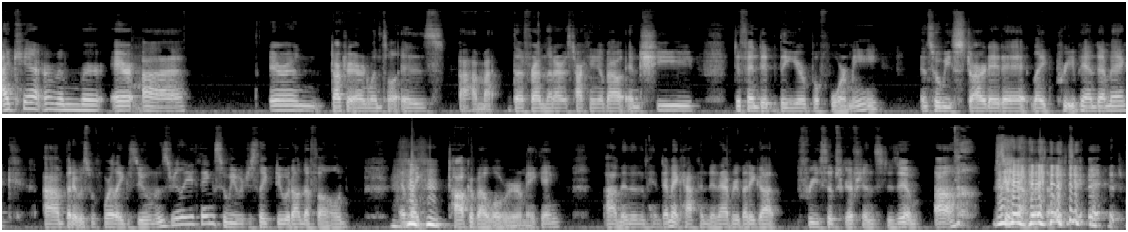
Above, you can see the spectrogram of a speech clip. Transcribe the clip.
i can't remember uh Erin, Dr. Erin Wenzel is um, the friend that I was talking about, and she defended the year before me. And so we started it like pre pandemic, um, but it was before like Zoom was really a thing. So we would just like do it on the phone and like talk about what we were making. Um, and then the pandemic happened and everybody got free subscriptions to Zoom. Um, so that's how we do it.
